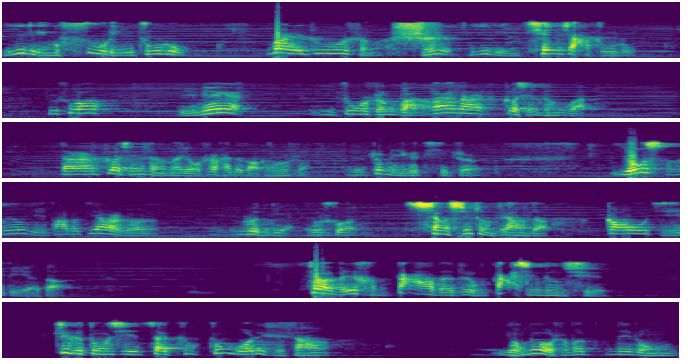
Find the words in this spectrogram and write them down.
以领副理诸路；外立中书省十，以领天下诸路。就说里面。中书省管，外面各行省管。当然，各行省呢有事还得找中书省，就这么一个体制。由此呢又引发了第二个论点，就是说，像行省这样的高级别的、范围很大的这种大行政区，这个东西在中中国历史上有没有什么那种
